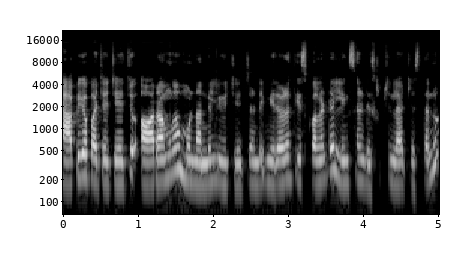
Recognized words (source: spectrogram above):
హ్యాపీగా పర్చేజ్ చేయొచ్చు. ఆరామ్గా మూడు నెలలు యూజ్ చేయొచ్చండి. మీరు ఎవరైనా తీసుకోవాలంటే లింక్స్ అని డిస్క్రిప్షన్లో యాడ్ చేస్తాను.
